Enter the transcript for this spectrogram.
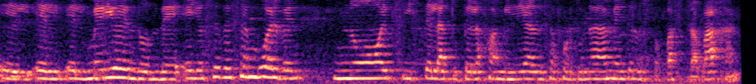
el, el, medio en donde ellos se desenvuelven no existe la tutela familiar, desafortunadamente los papás trabajan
